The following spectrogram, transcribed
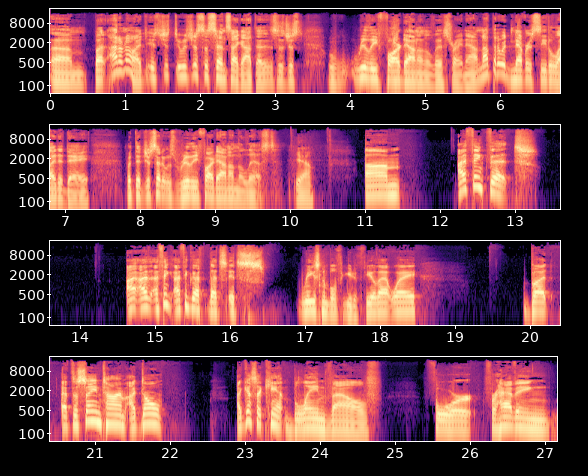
Um, but I don't know. It's just it was just a sense I got that this is just really far down on the list right now. Not that it would never see the light of day, but that just said it was really far down on the list. Yeah. Um, I think that I, I think I think that that's it's reasonable for you to feel that way, but at the same time, I don't. I guess I can't blame Valve for for having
